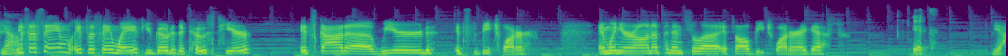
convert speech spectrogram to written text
Yeah. It's the same. It's the same way. If you go to the coast here, it's got a weird. It's the beach water, and when you're on a peninsula, it's all beach water, I guess. Ick. Yeah.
